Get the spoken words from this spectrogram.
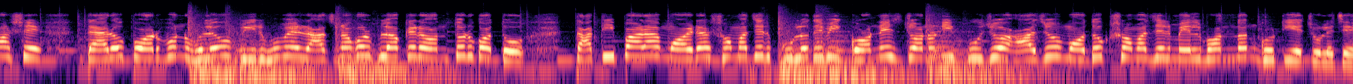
মাসে তেরো পার্বণ হলেও বীরভূমের রাজনগর ব্লকের অন্তর্গত তাঁতিপাড়া ময়রা সমাজের কুলদেবী গণেশ জননী পুজো আজও মদক সমাজের মেলবন্ধন ঘটিয়ে চলেছে।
